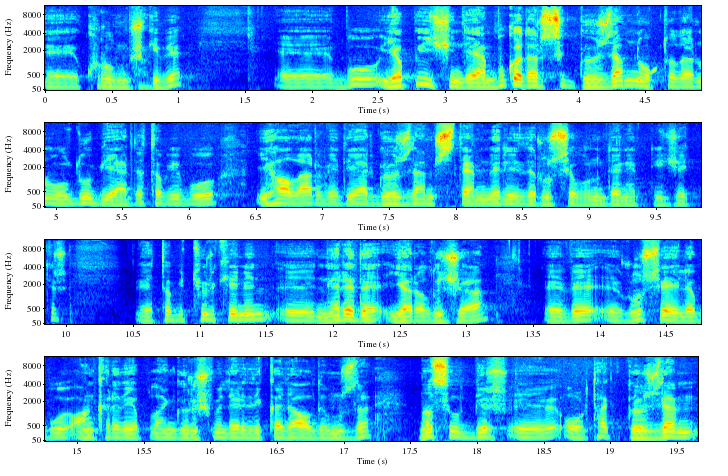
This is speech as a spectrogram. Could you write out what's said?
e, kurulmuş gibi. E, bu yapı içinde yani bu kadar sık gözlem noktalarının olduğu bir yerde tabii bu İHA'lar ve diğer gözlem sistemleriyle de Rusya bunu denetleyecektir. E, tabii Türkiye'nin e, nerede yer alacağı e, ve e, Rusya ile bu Ankara'da yapılan görüşmelere dikkate aldığımızda nasıl bir e, ortak gözlem e,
